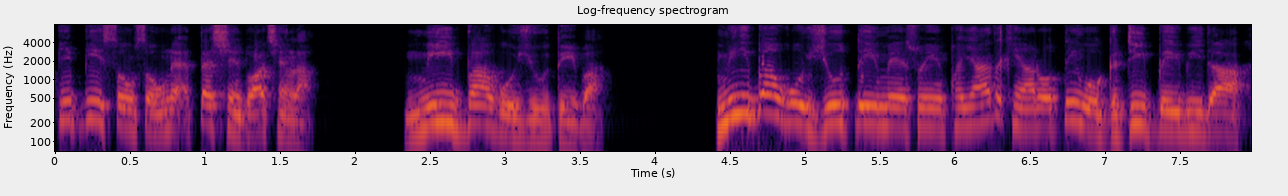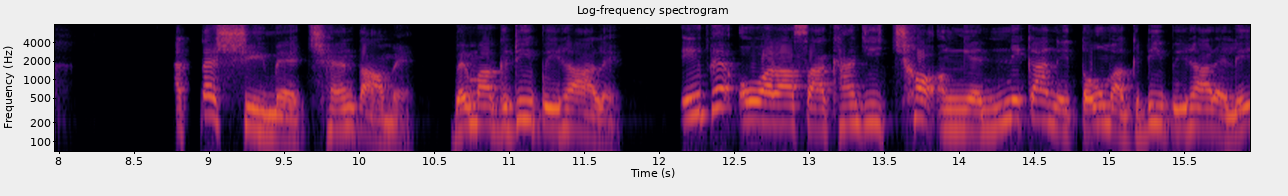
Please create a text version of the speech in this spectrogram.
ပြည့်ပြည့်စုံစုံနဲ့အသက်ရှင်သွားခြင်းလားမိဘကိုယူသေးပါ မိဘကိုယူသေးမယ်ဆိုရင်ဖယားသခင်ကတော့တင့်ကိုဂတိပေးပြီးသားအသက်ရှည်မယ်ချမ်းသာမယ်ဘယ်မှာဂတိပေးထားရလဲအေဖက်ဩဝါဒစာခန်းကြီး6အငယ်1ကနေ3မှာဂတိပေးထားတယ်လေ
